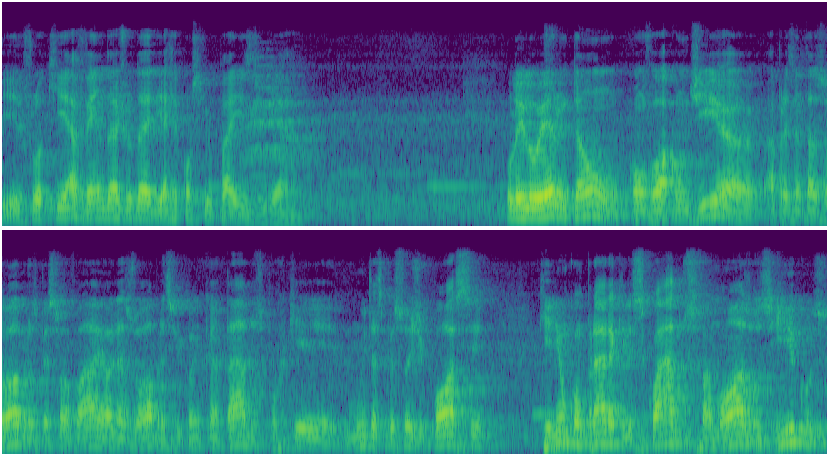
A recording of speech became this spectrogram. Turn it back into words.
E ele falou que a venda ajudaria a reconstruir o país de guerra. O leiloeiro então convoca um dia, apresenta as obras, o pessoal vai, olha as obras, ficam encantados porque muitas pessoas de posse queriam comprar aqueles quadros famosos, ricos,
